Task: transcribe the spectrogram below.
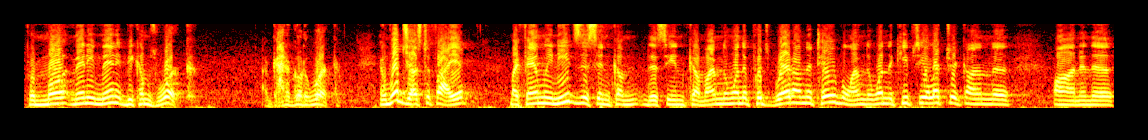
for mo- many men, it becomes work. I've got to go to work. And we'll justify it. My family needs this income. This income. I'm the one that puts bread on the table. I'm the one that keeps the electric on the on and the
